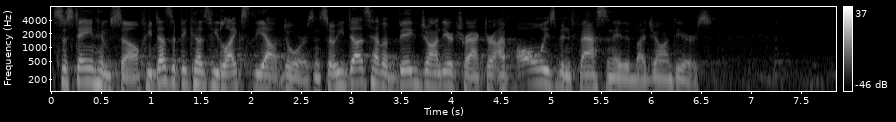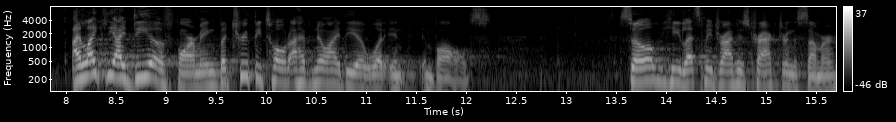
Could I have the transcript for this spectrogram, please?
sustain himself, he does it because he likes the outdoors. And so he does have a big John Deere tractor. I've always been fascinated by John Deere's. I like the idea of farming, but truth be told, I have no idea what it involves. So he lets me drive his tractor in the summer,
